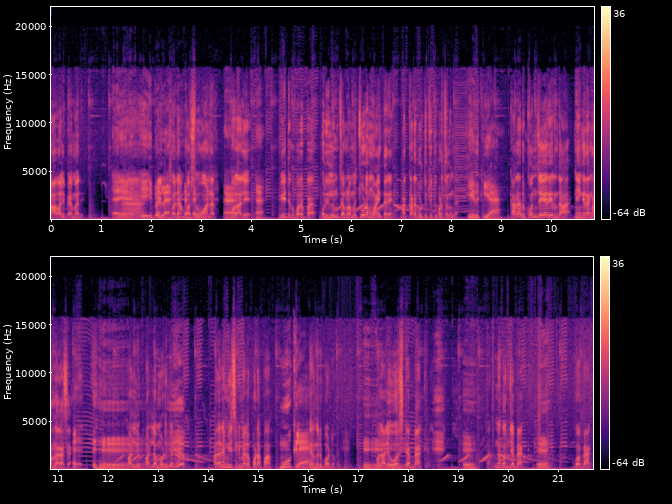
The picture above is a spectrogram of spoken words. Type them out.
காவாலி பைய மாதிரி ஏ, ஏ, ஏ, இப்ப இல்ல. இப்பதான் பஸ் ஓனர். முதலாளி. வீட்டுக்கு போறப்ப ஒரு எலுமிச்சம்பளமும் சூடம் வாங்கி தரேன். அக்காட கொடுத்து சுத்தி பட சொல்லுங்க. எதுக்குயா கலர் கொஞ்சம் ஏறி இருந்தா நீங்க தான் கமலஹாசன். பல்லு பல்ல மூடுங்க. அதானே மியூசிக் மேல போடப்பா? மூக்குல? இருந்துட்டு போட்டோம் முதலாளி ஒரு ஸ்டெப் பேக் இன்னும் கொஞ்சம் பேக் கோ பேக்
